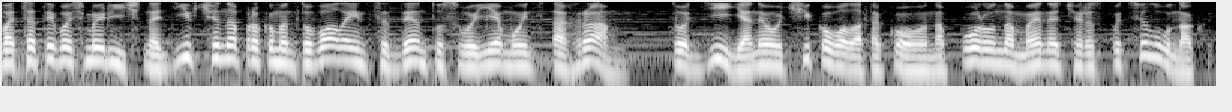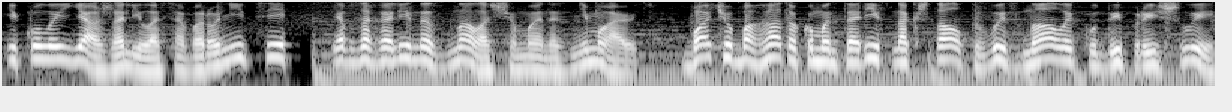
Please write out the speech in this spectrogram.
28-річна дівчина прокоментувала інцидент у своєму інстаграм. Тоді я не очікувала такого напору на мене через поцілунок, і коли я жалілася Вероніці, я взагалі не знала, що мене знімають. Бачу багато коментарів на кшталт ви знали, куди прийшли.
